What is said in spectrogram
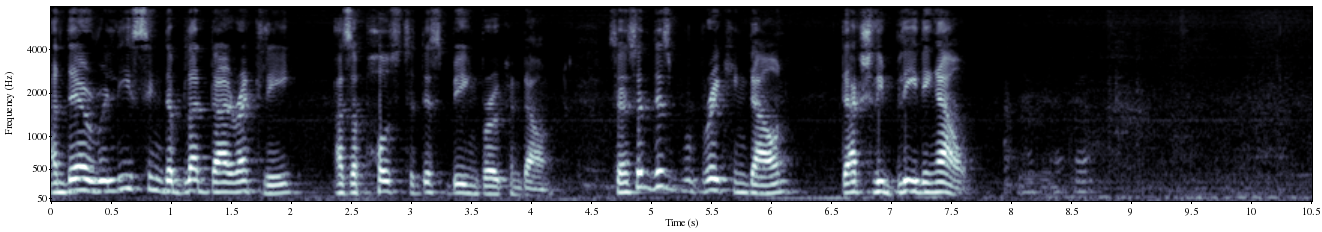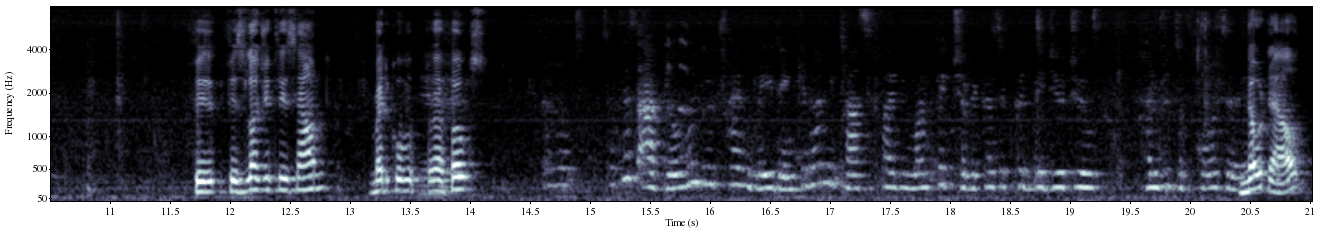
and they're releasing the blood directly as opposed to this being broken down. So instead of this breaking down, they're actually bleeding out. Phy- physiologically sound? Medical uh, Yeah. folks? So this abnormal uterine bleeding cannot be classified in one picture because it could be due to hundreds of causes. No doubt.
